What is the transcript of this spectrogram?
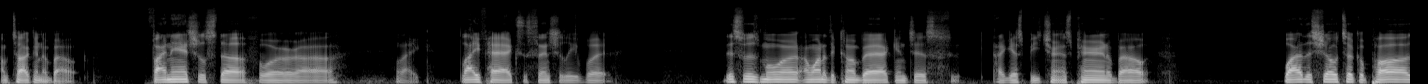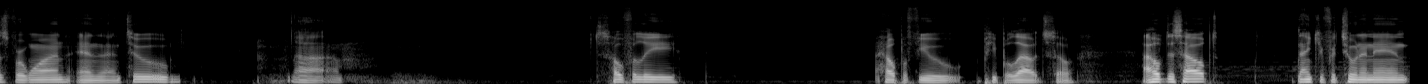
i'm talking about financial stuff or uh, like life hacks essentially. But this was more, I wanted to come back and just, I guess, be transparent about why the show took a pause for one, and then two, um, just hopefully help a few people out. So I hope this helped. Thank you for tuning in.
